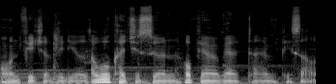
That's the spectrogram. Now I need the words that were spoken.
on future videos. I will catch you soon. Hope you have a great time. Peace out.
